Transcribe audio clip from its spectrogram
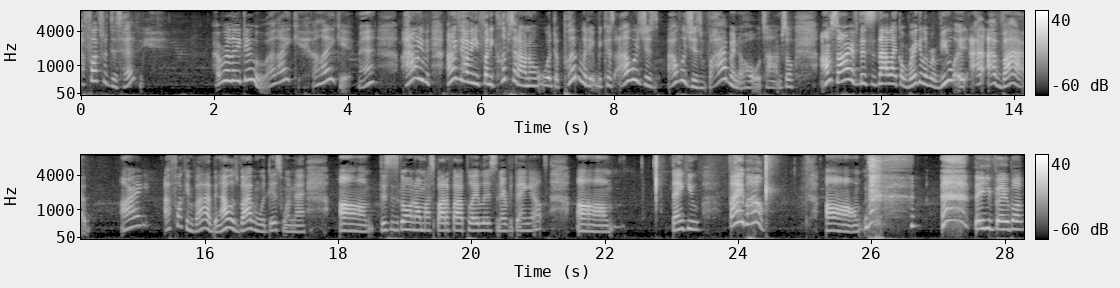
I fucks with this heavy. I really do. I like it. I like it, man. I don't even I don't even have any funny clips that I don't know what to put with it because I was just I was just vibing the whole time. So I'm sorry if this is not like a regular review. I, I, vibe. All right. I fucking vibe and I was vibing with this one, man. Um, this is going on my Spotify playlist and everything else. Um, thank you, Vibo. Um, thank you, Fabo.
